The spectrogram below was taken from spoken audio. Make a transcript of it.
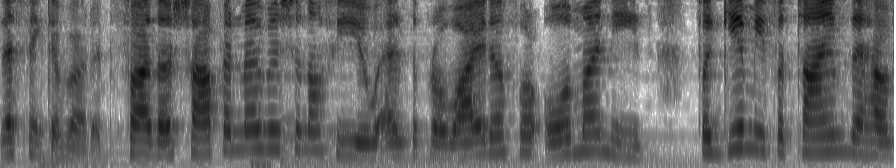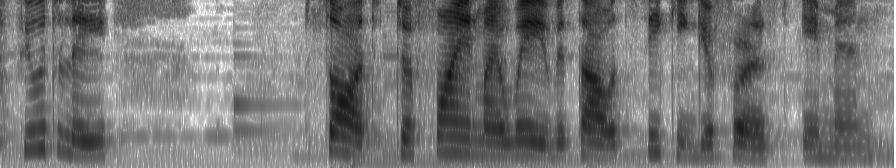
Let's think about it. Father, sharpen my vision of you as the provider for all my needs. Forgive me for times I have futilely sought to find my way without seeking you first. Amen.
